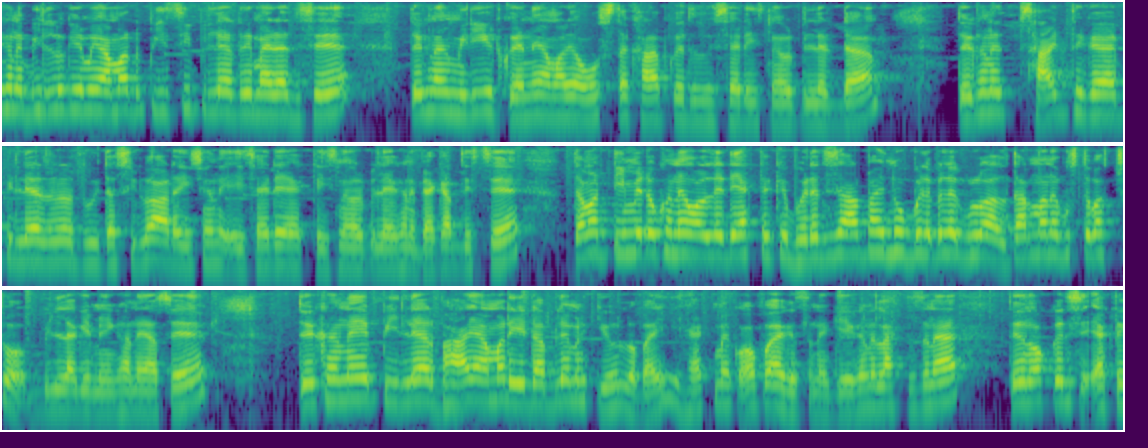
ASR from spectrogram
এখানে বিল্লু গেমে আমার পিসি প্লেয়ারে মারা দিছে। তো এখানে আমি মিডিয়েট করে নিই, আমার অবস্থা খারাপ করে দিয়েছে সাইড স্নাইপার প্লেয়ারটা তো এখানে সাইড থেকে প্লেয়ার দুইটা ছিল, আর এইখানে এই সাইডে একটা স্নাইপার প্লেয়ার এখানে ব্যাকআপ দিচ্ছে। তো আমার টিমের ওখানে অলরেডি একটাকে ভরে দিচ্ছে আর ভাই নব্বই লেভেলের গ্লোয়াল তার মানে বুঝতে পারছ, বিল্লা গেম এখানে আছে। তো এখানে প্লেয়ার ভাই, আমার এডাব্লিউএম এর কি হলো ভাই? হ্যাক ম্যাক অফ হয়ে গেছে নাকি? এখানে লাগতেছে না। তো নক করে দিচ্ছে একটা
